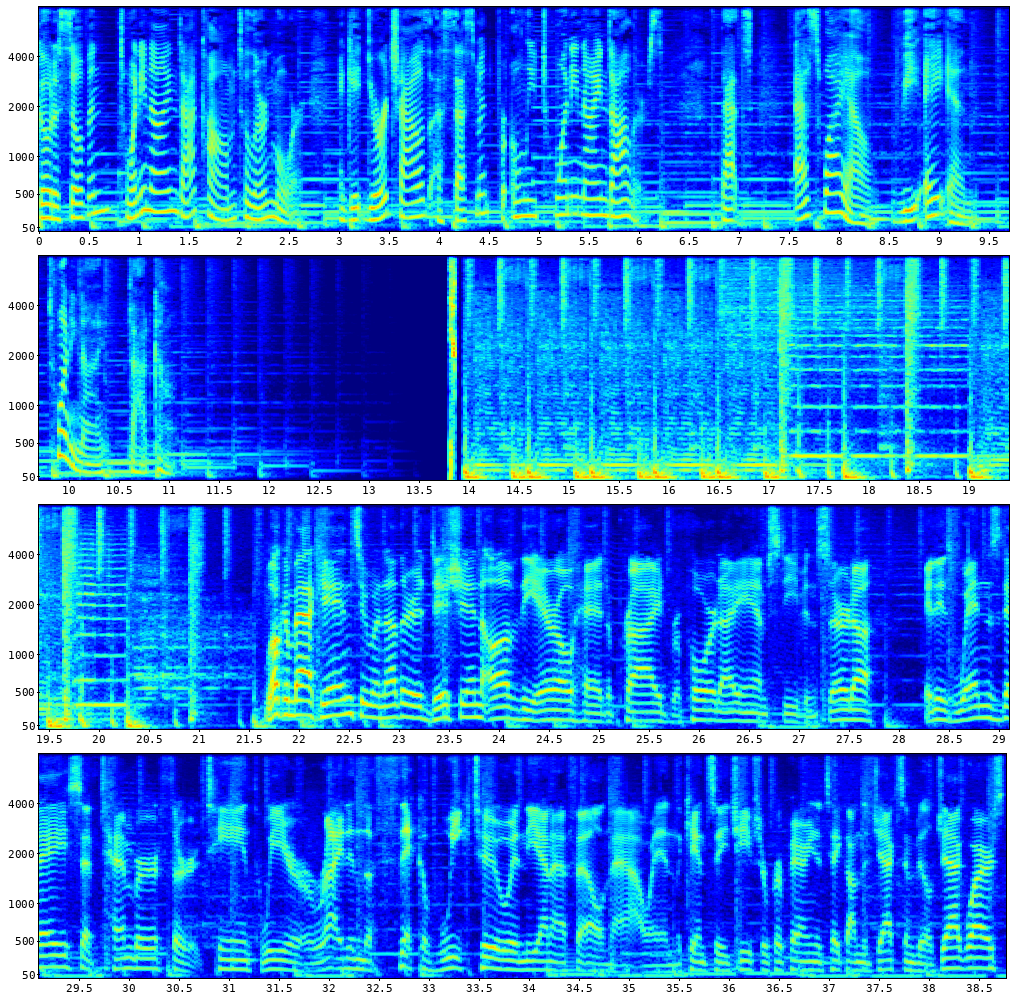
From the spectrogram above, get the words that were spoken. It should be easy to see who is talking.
Speaker 1: Go to sylvan29.com to learn more and get your child's assessment for only $29. That's S Y L V A N 29.com.
Speaker 2: Welcome back into another edition of the Arrowhead Pride Report. I am Stephen Serda. It is Wednesday, September 13th. We are right in the thick of week two in the NFL now, and the Kansas City Chiefs are preparing to take on the Jacksonville Jaguars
